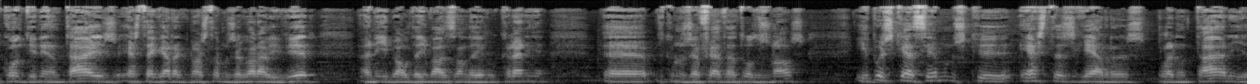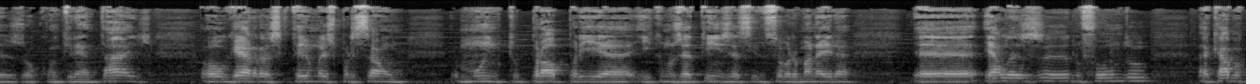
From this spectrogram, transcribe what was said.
continentais, esta guerra que nós estamos agora a viver, a nível da invasão da Ucrânia, uh, que nos afeta a todos nós. E depois esquecemos que estas guerras planetárias ou continentais, ou guerras que têm uma expressão muito própria e que nos atinge assim de sobremaneira, uh, elas, uh, no fundo, acaba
